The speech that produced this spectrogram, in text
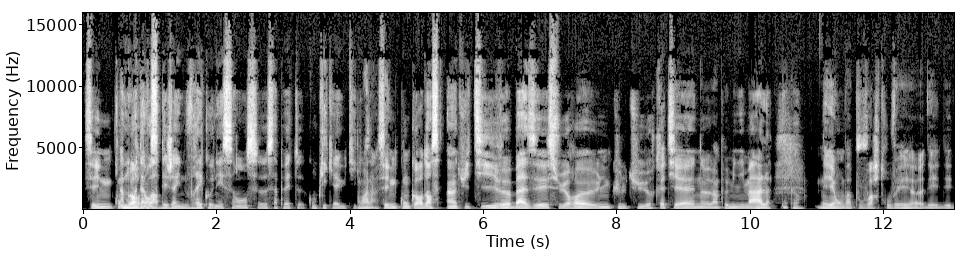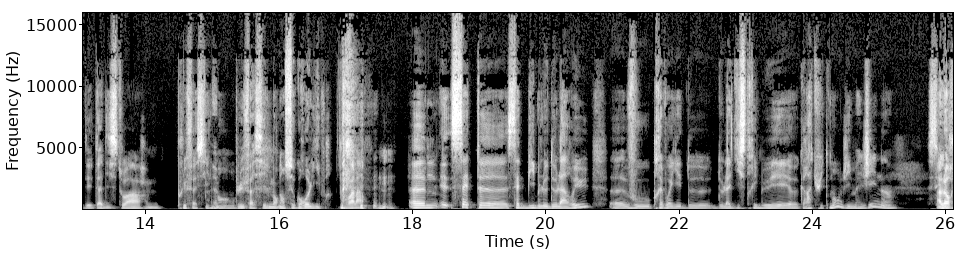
c'est une concordance. À moins d'avoir déjà une vraie connaissance, ça peut être compliqué à utiliser. Voilà, c'est une concordance intuitive basée sur une culture chrétienne un peu minimale. D'accord et on va pouvoir trouver euh, des, des, des, tas d'histoires euh, plus facilement, plus facilement dans ce gros livre. Voilà. euh, cette cette Bible de la rue, vous prévoyez de, de la distribuer gratuitement, j'imagine? Alors,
